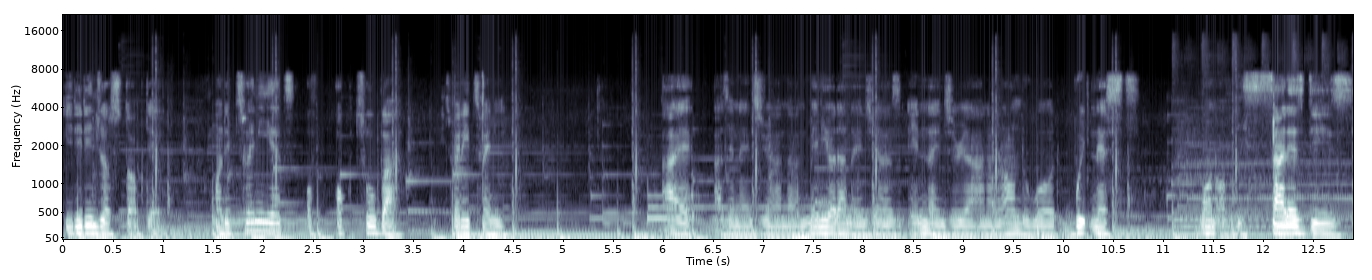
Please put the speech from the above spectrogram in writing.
It didn't just stop there. On the 20th of October 2020, I, as a Nigerian, and many other Nigerians in Nigeria and around the world, witnessed one of the saddest days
